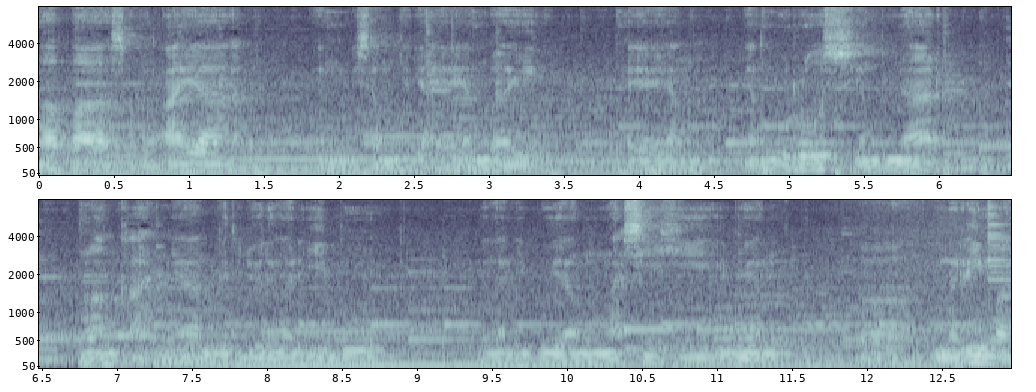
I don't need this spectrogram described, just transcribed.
bapak, seorang ayah yang bisa menjadi ayah yang baik, ayah yang yang lurus, yang benar melangkahnya, begitu juga dengan ibu, dengan ibu yang mengasihi, ibu yang eh, menerima,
